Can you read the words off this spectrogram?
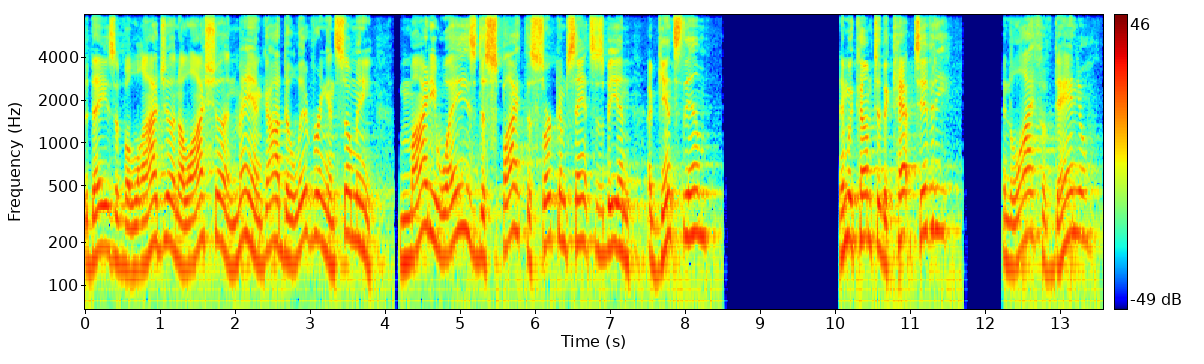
the days of Elijah and Elisha, and man, God delivering in so many mighty ways despite the circumstances being against them. Then we come to the captivity and the life of Daniel.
